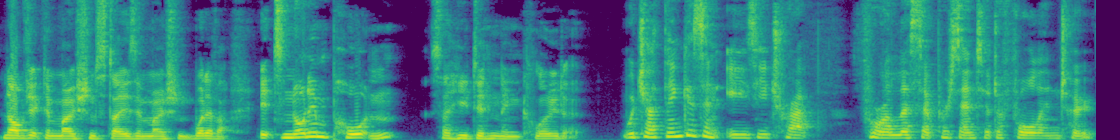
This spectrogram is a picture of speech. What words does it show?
an object in motion stays in motion, whatever. It's not important, so he didn't include it, Which I think is an easy trap for a lesser presenter to fall into.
